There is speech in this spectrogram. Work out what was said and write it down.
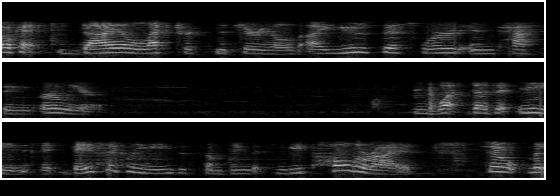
Okay, dielectric materials. I used this word in passing earlier. What does it mean? It basically means it's something that can be polarized. So the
